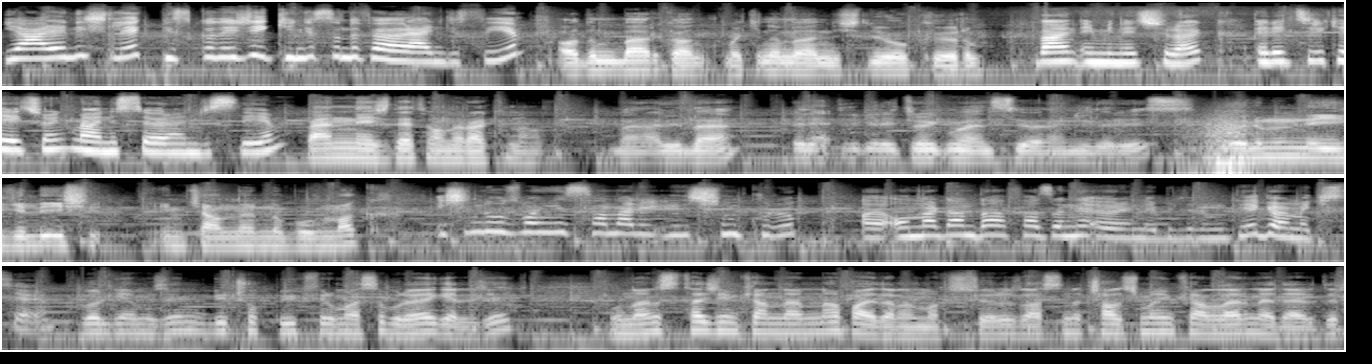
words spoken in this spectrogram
Yaren İşlek, psikoloji 2. sınıf öğrencisiyim. Adım Berkan, makine mühendisliği okuyorum. Ben Emine Çırak, elektrik elektronik mühendisliği öğrencisiyim. Ben Necdet Onur Akınal. Ben Ali Dağ. Elektrik elektronik mühendisliği öğrencileriyiz. Bölümümle ilgili iş imkanlarını bulmak, İşinde uzman insanlarla iletişim kurup e, onlardan daha fazla ne öğrenebilirim diye görmek istiyorum. Bölgemizin birçok büyük firması buraya gelecek. Bunların staj imkanlarından faydalanmak istiyoruz. Aslında çalışma imkanları nelerdir?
